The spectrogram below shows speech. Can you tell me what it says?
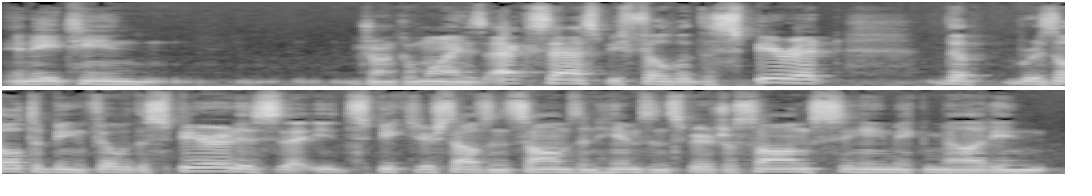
in 18, drunken wine is excess, be filled with the Spirit the result of being filled with the Spirit is that you'd speak to yourselves in psalms and hymns and spiritual songs, singing, making melody in,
